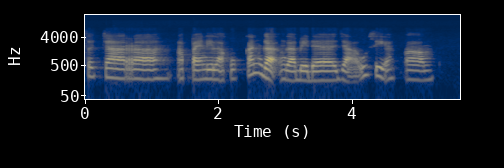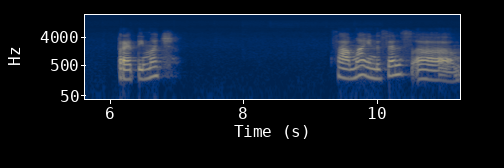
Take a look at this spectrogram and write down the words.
secara apa yang dilakukan nggak nggak beda jauh sih ya um, pretty much sama in the sense uh,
